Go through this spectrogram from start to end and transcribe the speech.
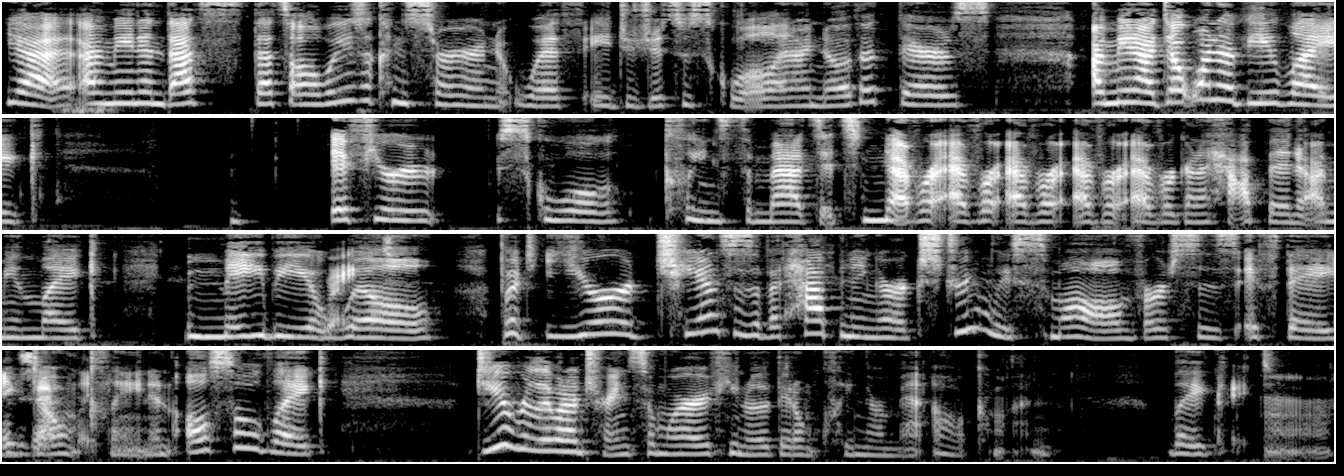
Yeah, I mean, and that's that's always a concern with a jujitsu school, and I know that there's, I mean, I don't want to be like, if your school cleans the mats, it's never, ever, ever, ever, ever going to happen. I mean, like maybe it Right. will, but your chances of it happening are extremely small versus if they don't clean. And also, like, do you really want to train somewhere if you know that they don't clean their mat? Oh, come on, like. mm.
